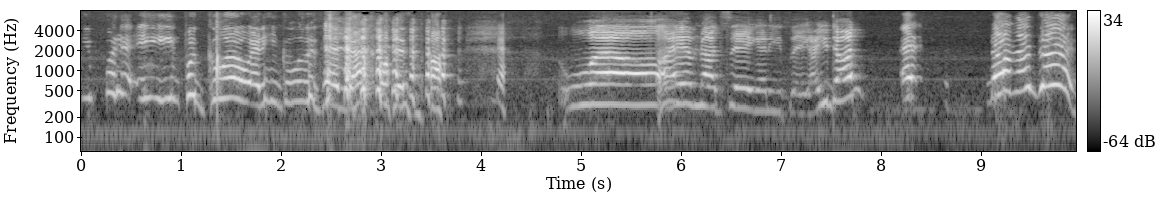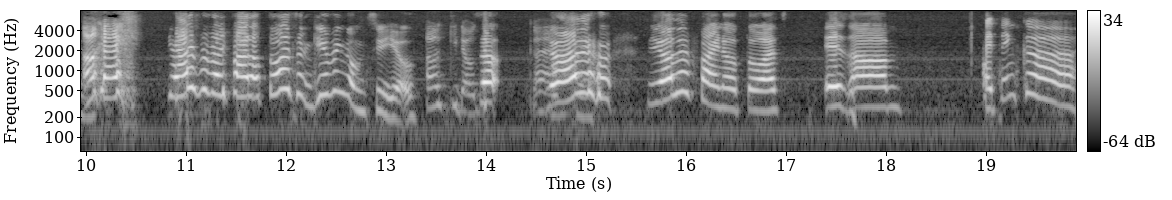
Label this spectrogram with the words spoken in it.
he put it. He, put glue and he glued his head back on his body. Well, I am not saying anything. Are you done? And, no, I'm not done. Okay. You asked for my final thoughts. I'm giving them to you. Okie dokie. So the other, the other final thoughts is um, I think uh,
